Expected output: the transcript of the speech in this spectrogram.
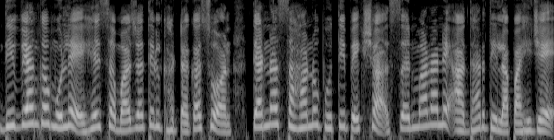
दिव्यांग मुले हे समाजातील घटक असून त्यांना सहानुभूतीपेक्षा सन्मानाने आधार दिला पाहिजे.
